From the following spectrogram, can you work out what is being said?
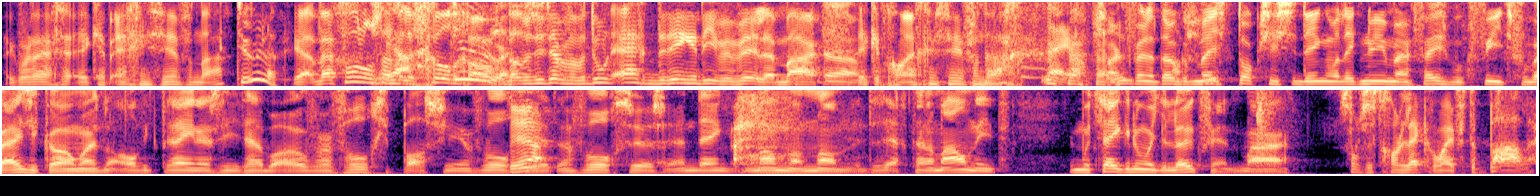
ik, word echt, ik heb echt geen zin vandaag? Tuurlijk. Ja, wij voelen ons daar ja, wel schuldig tuurlijk. over. Dat we zoiets hebben, we doen echt de dingen die we willen, maar ja. ik heb gewoon echt geen zin vandaag. Nee, absoluut. Maar ik vind het ook absoluut. het meest toxische ding wat ik nu in mijn Facebook feed voorbij zie komen. Al die trainers die het hebben over volg je passie en volg Ja. dit en volg zus en denk, man, man, man, het is echt helemaal niet. Je moet zeker doen wat je leuk vindt, maar Soms is het gewoon lekker om even te balen.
